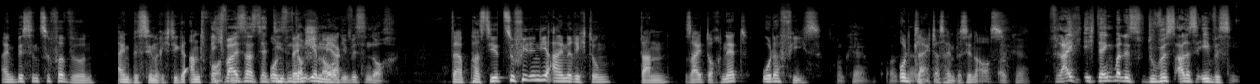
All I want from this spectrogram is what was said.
ein bisschen zu verwirren, ein bisschen richtige Antworten. Ich weiß, dass der, die Und sind wenn doch ihr schlau, merkt, die wissen doch. da passiert zu viel in die eine Richtung, dann seid doch nett oder fies Okay. okay. und gleicht das ein bisschen aus. Okay. Vielleicht, ich denke mal, du wirst alles eh wissen.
